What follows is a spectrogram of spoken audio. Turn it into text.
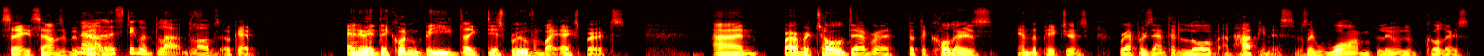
say sounds a bit no, better. let's stick with blobs. Blobs. Okay. Anyway, they couldn't be like disproven by experts, and Barbara told Deborah that the colors in the pictures represented love and happiness. It was like warm blue colors.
